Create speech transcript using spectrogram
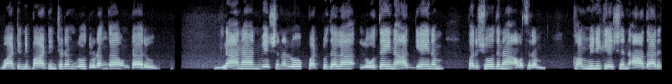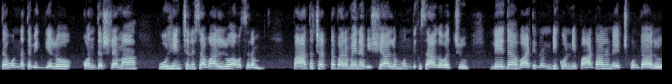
వాటిని పాటించడంలో దృఢంగా ఉంటారు. జ్ఞానాన్వేషణలో పట్టుదల లోతైన అధ్యయనం పరిశోధన అవసరం. కమ్యూనికేషన్ ఆధారిత ఉన్నత విద్యలో కొంత శ్రమ ఊహించని సవాళ్ళు అవసరం. పాత చట్టపరమైన విషయాలు ముందుకు సాగవచ్చు లేదా వాటి నుండి కొన్ని పాఠాలు నేర్చుకుంటారు.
